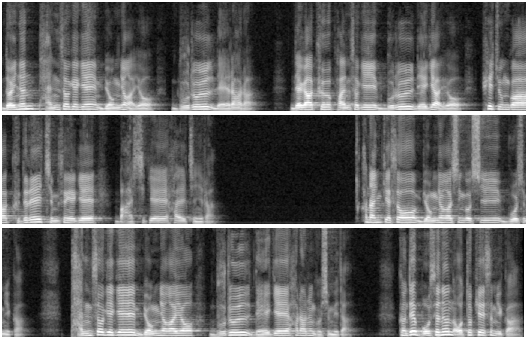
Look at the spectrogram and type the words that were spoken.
너희는 반석에게 명령하여 물을 내라 하라. 내가 그 반석이 물을 내게 하여 회중과 그들의 짐승에게 마시게 할지니라. 하나님께서 명령하신 것이 무엇입니까? 반석에게 명령하여 물을 내게 하라는 것입니다. 그런데 모세는 어떻게 했습니까?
